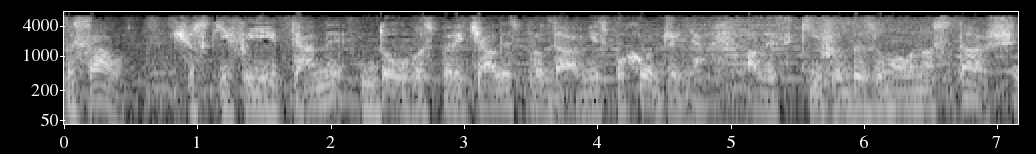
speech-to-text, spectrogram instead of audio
писав, що скіфи єгиптяни довго сперечались про давність походження, але скіфи безумовно старші.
